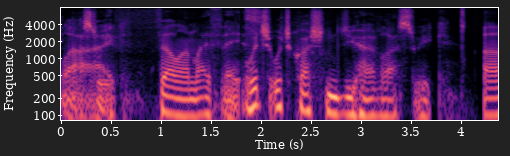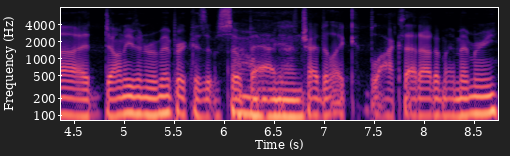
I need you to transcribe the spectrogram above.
last I week. fell on my face. Which which question did you have last week? Uh, I don't even remember because it was so Oh, bad. man. I've tried to like block that out of my memory.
